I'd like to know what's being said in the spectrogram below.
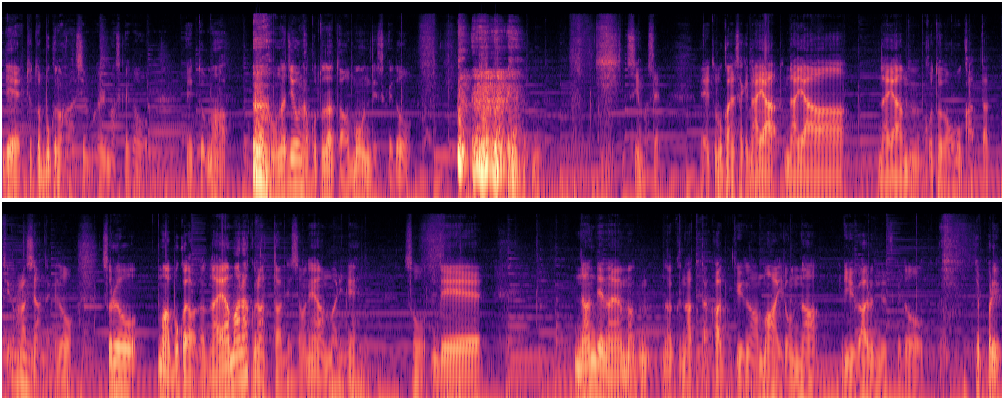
い、でちょっと僕の話に戻りますけど、えっとまあ 同じようなことだとは思うんですけどすいません、えっと僕はねさっき悩悩悩むことが多かったっていう話なんだけど、それをまあ僕はだから悩まなくなったんですよねあんまりね。そう。でなんで悩まなくなったかっていうのはまあいろんな理由があるんですけどやっぱり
